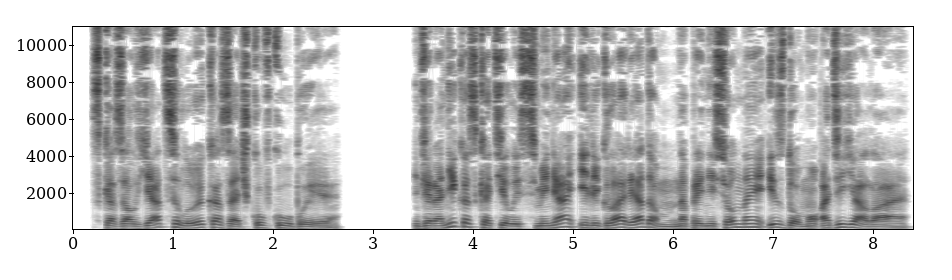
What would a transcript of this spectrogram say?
— сказал я, целуя казачку в губы. Вероника скатилась с меня и легла рядом на принесенное из дому одеяло.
